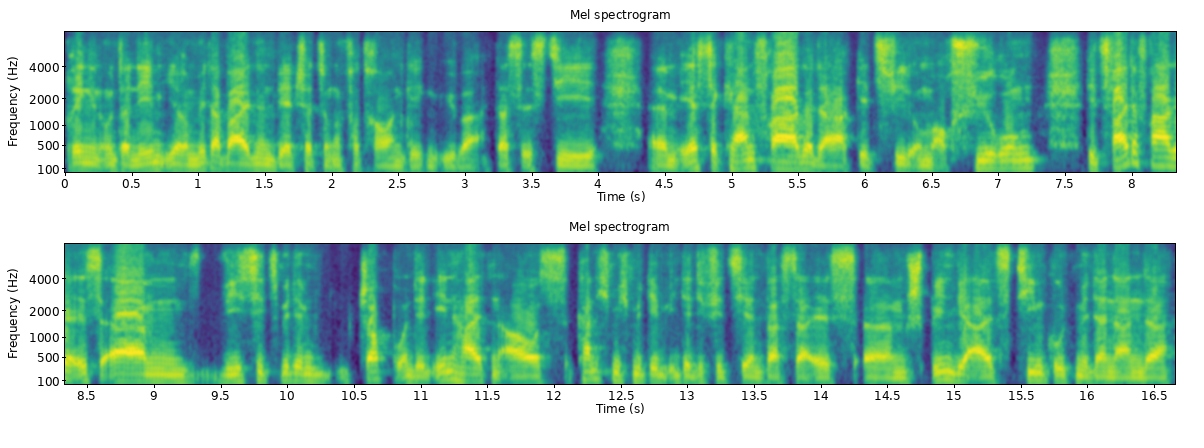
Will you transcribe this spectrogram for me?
bringen Unternehmen ihren Mitarbeitenden Wertschätzung und Vertrauen gegenüber? Das ist die ähm, erste Kernfrage. Da geht es viel um auch Führung. Die zweite Frage ist, ähm, wie sieht es mit dem Job und den Inhalten aus? Kann ich mich mit dem identifizieren, was da ist? Ähm, spielen wir als Team gut miteinander?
